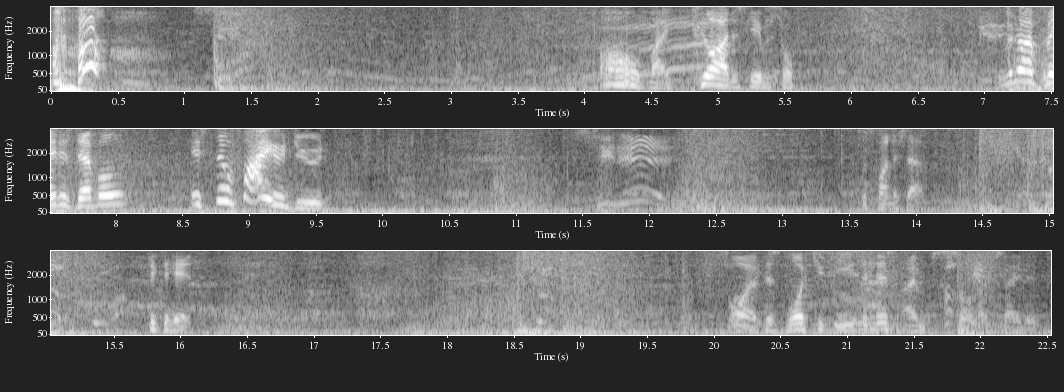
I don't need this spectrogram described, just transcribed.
oh my god, this game is so. Even though I played this Devil, it's still fire, dude. We punish that. Take the hit. Oh, if there's more QTEs in this, I'm so excited.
